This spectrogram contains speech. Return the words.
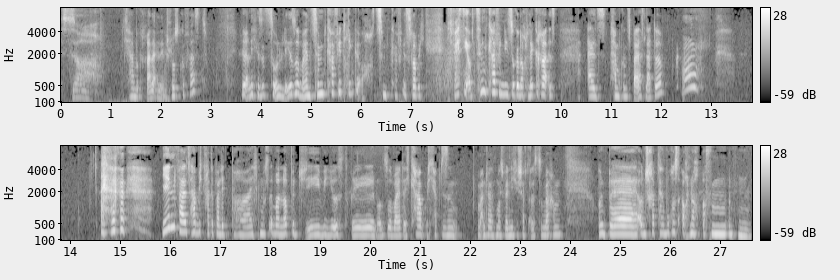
So. Ich habe gerade einen Entschluss gefasst. Während ich hier sitze und lese meinen Zimtkaffee trinke. Oh, Zimtkaffee ist, glaube ich. Ich weiß nicht, ob Zimtkaffee nicht sogar noch leckerer ist als Pumpkin Spice Latte. Hm. Jedenfalls habe ich gerade überlegt, boah, ich muss immer noch Budget-Videos drehen und so weiter. Ich, kam, ich habe diesen, am Anfang muss wir nicht geschafft, alles zu machen. Und bäh, und Schreibtagebuch ist auch noch offen. Und hm.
